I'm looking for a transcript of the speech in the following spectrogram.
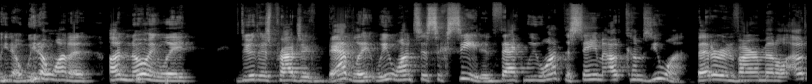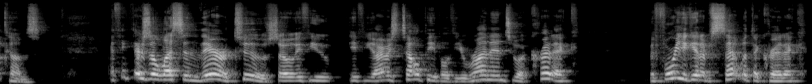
You know, we don't want to unknowingly do this project badly. We want to succeed. In fact, we want the same outcomes you want, better environmental outcomes. I think there's a lesson there too. So if you if you I always tell people if you run into a critic, before you get upset with the critic,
